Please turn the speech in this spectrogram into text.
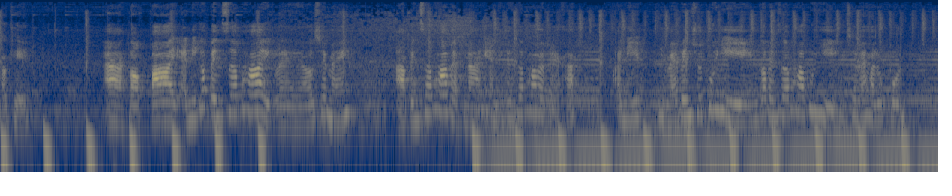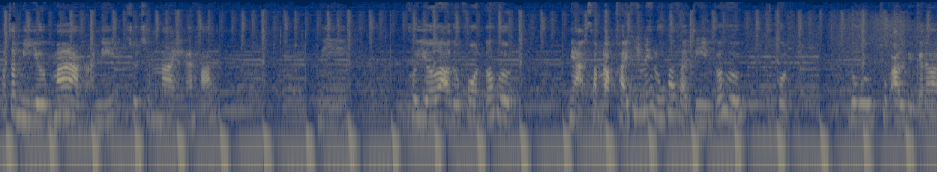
โอเคอ่าต่อไปอันนี้ก็เป็นเสื้อผ้าอีกแล้วใช่ไหมอ่าเป็นเสื้อผ้าแบบไหน อันนี้เป็นเสื้อผ้าแบบไหนคะอันนี้เห็นไหมเป็นชุดผู้หญิง ก็เป็นเสื้อผ้าผู้หญิงใช่ไหมคะทุกคนก็จะมีเยอะมากอันนี้ชุดชั้นในนะคะนี่คือเยอะอะทุกคนก็คือเนี่ยสำหรับใครที่ไม่รู้ภาษาจีนก็คือ กดดูทุกอันเลยก็ได้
